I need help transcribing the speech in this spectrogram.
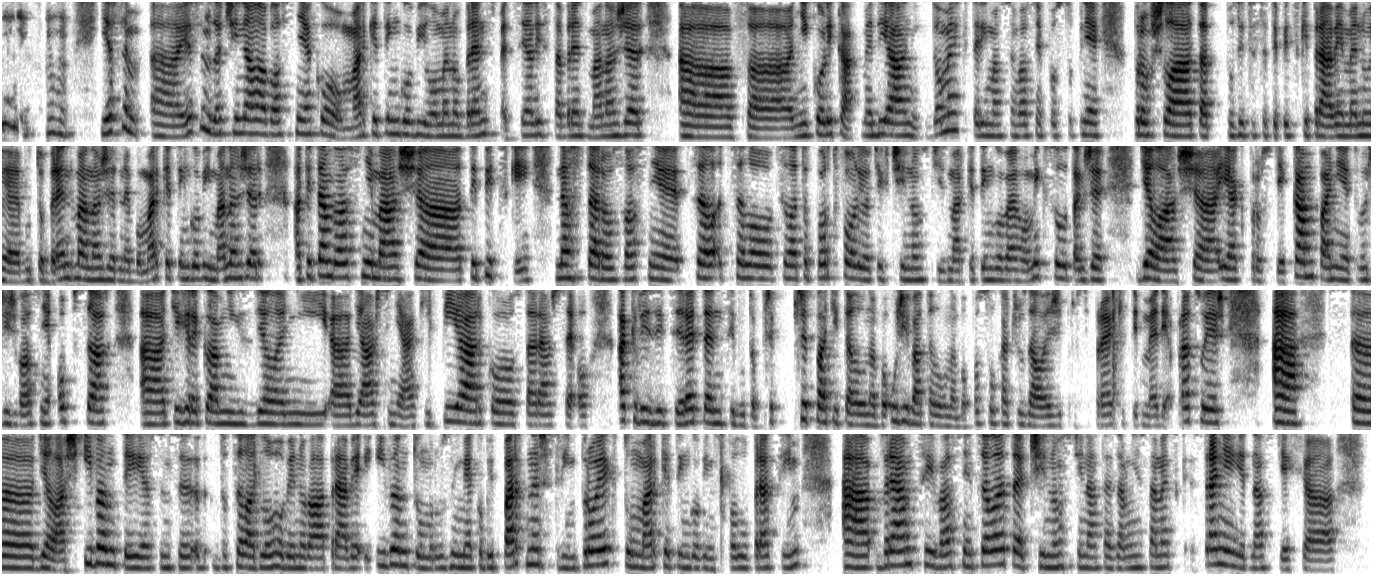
Mm-hmm. Já, jsem, uh, já jsem začínala vlastně jako marketingový lomeno brand specialista, brand manažer uh, v několika mediálních domech, kterými jsem vlastně postupně prošla. Ta pozice se typicky právě jmenuje buď to brand manažer nebo marketingový manažer a ty tam vlastně máš typicky na starost vlastně cel, celo, celé to portfolio těch činností z marketingového mixu, takže děláš eh, jak prostě kampaně, tvoříš vlastně obsah a těch reklamních sdělení, a děláš si nějaký PR, staráš se o akvizici, retenci, buď to předplatitelů nebo uživatelů nebo posluchačů, záleží prostě pro jaký typ média pracuješ. A uh, děláš eventy, já jsem se docela dlouho věnovala právě i eventům, různým jakoby partnerstvím, projektům, marketingovým spolupracím a v rámci vlastně celé té činnosti na té zaměstnanecké straně, jedna z těch eh,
